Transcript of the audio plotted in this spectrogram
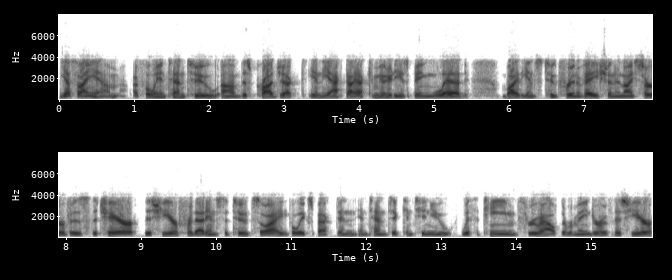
Yes, I am. I fully intend to. Uh, this project in the ACT IAC community is being led by the Institute for Innovation, and I serve as the chair this year for that institute. So I fully expect and intend to continue with the team throughout the remainder of this year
